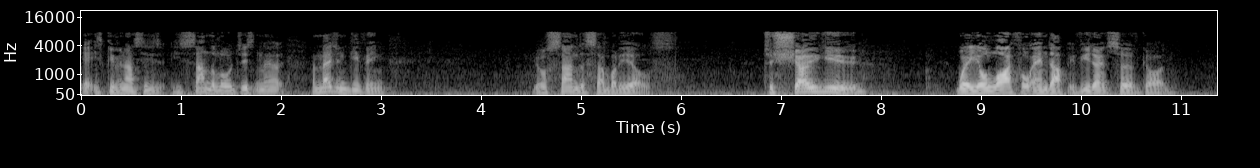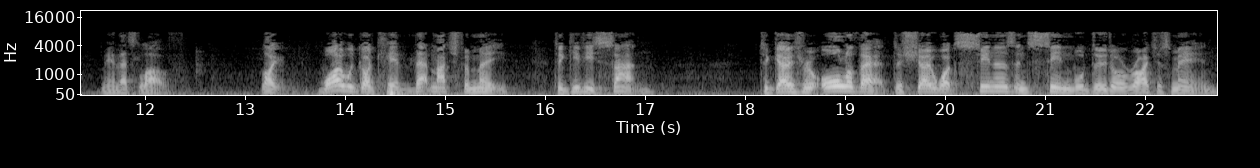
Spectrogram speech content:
Yeah, He's given us His, his Son, the Lord Jesus. Now, imagine giving your Son to somebody else to show you where your life will end up if you don't serve God. Man, that's love. Like, why would God care that much for me to give His Son to go through all of that to show what sinners and sin will do to a righteous man,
